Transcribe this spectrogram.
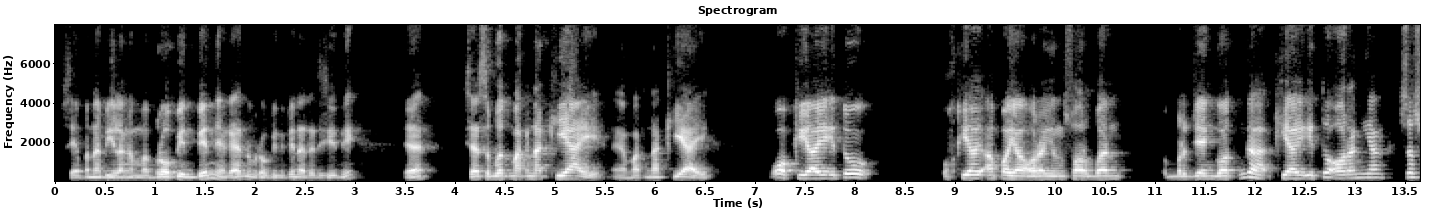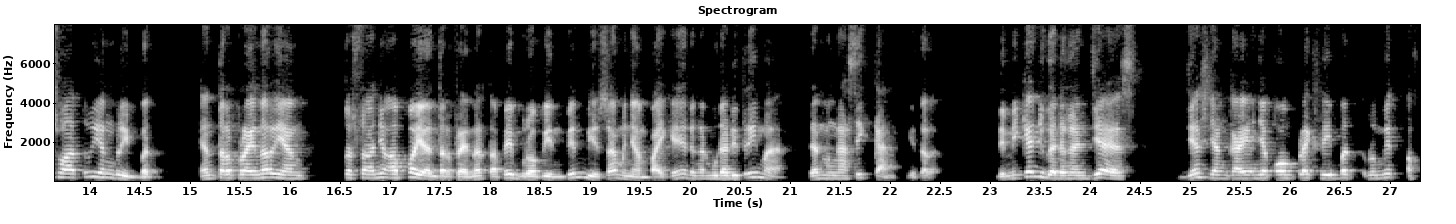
saya pernah bilang sama Bro Pinpin ya kan, Bro Pinpin ada di sini ya. Saya sebut makna kiai, ya, makna kiai. Oh, kiai itu oh kiai apa ya orang yang sorban berjenggot. Enggak, kiai itu orang yang sesuatu yang ribet, entrepreneur yang kesannya apa ya entrepreneur, tapi Bro Pinpin bisa menyampaikannya dengan mudah diterima dan mengasihkan gitu loh. Demikian juga dengan jazz. Jazz yang kayaknya kompleks, ribet, rumit, oh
